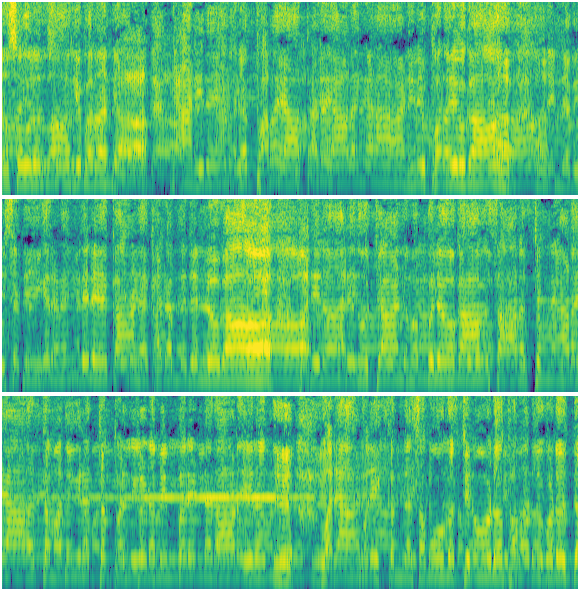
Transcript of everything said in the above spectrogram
റസൂലുള്ളാഹി പറഞ്ഞ ഞാൻ ഇതേവരെ പറയാത്ത അടയാളങ്ങളാണ് ഇനി പറയുക. അതിന്റെ വിശദീകരണങ്ങളിലേക്കാണ് കടന്നു ചെല്ലുക. പതിനാല് നൂറ്റാണ്ട് മുമ്പ് ലോകാവസാനത്തിന്റെ അടയാളത്തെ മദീനത്തെ പള്ളിയുടെ മിമ്പറിന്റെ താഴെ ഇരുന്ന് വരാനിരിക്കുന്ന സമൂഹത്തിനോട് പറഞ്ഞു കൊടുത്ത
